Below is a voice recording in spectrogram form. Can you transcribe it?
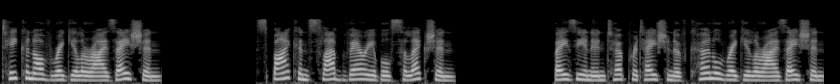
Tikhonov regularization Spike and slab variable selection Bayesian interpretation of kernel regularization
